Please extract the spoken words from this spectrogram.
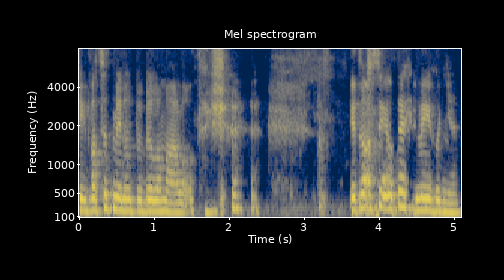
těch 20 minut by bylo málo. Takže je to asi o té chemii hodně.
